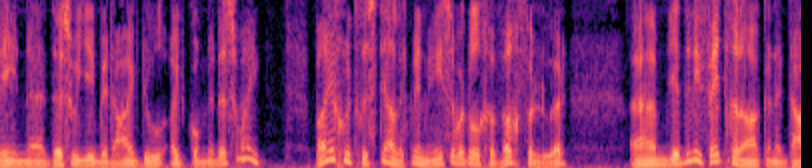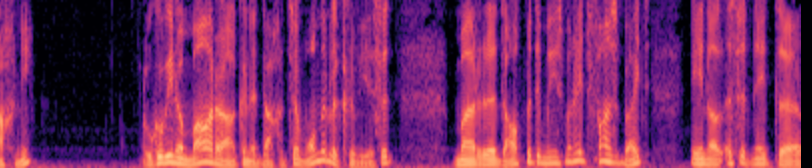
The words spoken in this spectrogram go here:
en uh, dis hoe jy by daai doel uitkom. Nou dis vir my baie goed gestel. Ek meen mense wat wil gewig verloor, ehm um, jy doen nie vet geraak in 'n dag nie. Hoe kom jy nou maar raak in 'n dag? Dit sou wonderlik gewees het. Maar uh, dalk moet 'n mens maar net vasbyt en al is dit net uh,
